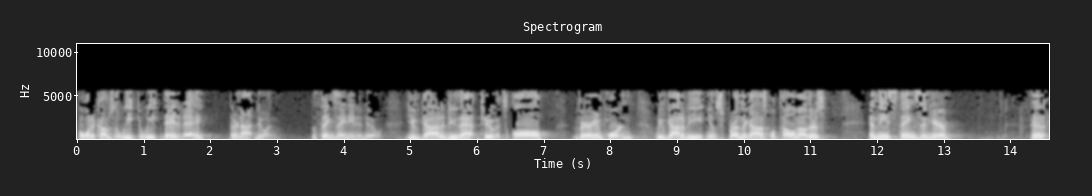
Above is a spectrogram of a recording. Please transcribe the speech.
but when it comes to week to week, day to day, they're not doing the things they need to do. You've got to do that too. It's all very important. We've got to be, you know, spreading the gospel, telling others. And these things in here, and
